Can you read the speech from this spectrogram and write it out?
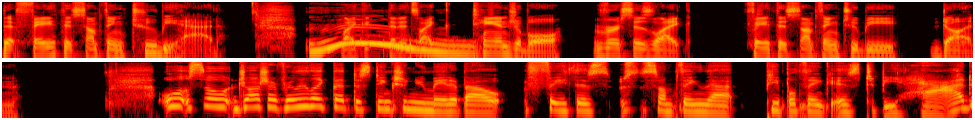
that faith is something to be had, like that it's like Mm. tangible versus like faith is something to be done. Well, so Josh, I really like that distinction you made about faith is something that people think is to be had.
